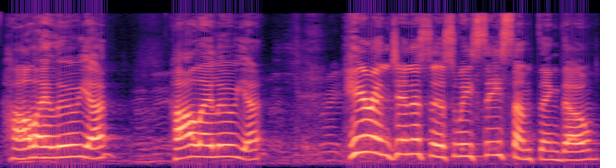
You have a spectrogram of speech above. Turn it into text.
Hallelujah. Amen. Hallelujah. Here in Genesis, we see something, though.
